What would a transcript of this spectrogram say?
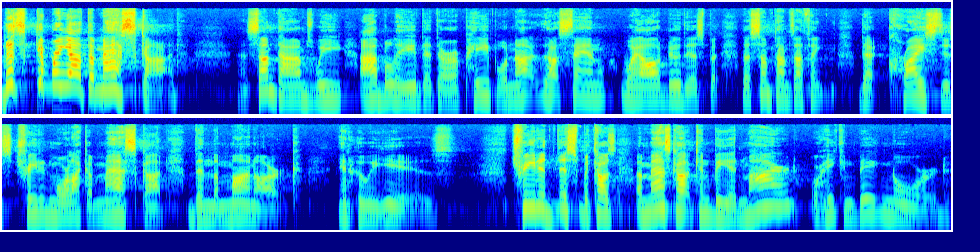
Let's get, bring out the mascot. And sometimes we, I believe that there are people, not, not saying we all do this, but that sometimes I think that Christ is treated more like a mascot than the monarch in who he is. Treated this because a mascot can be admired or he can be ignored.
